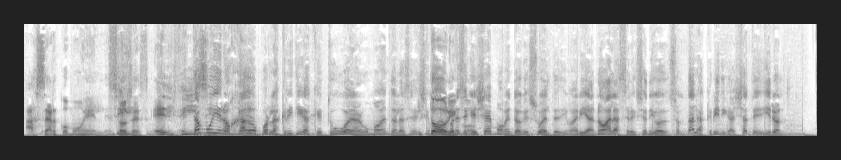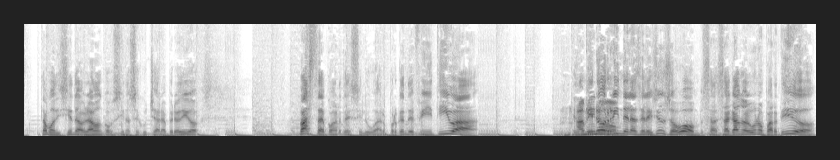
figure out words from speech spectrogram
a ser como él. Sí, Entonces es difícil. Está muy enojado también. por las críticas que tuvo en algún momento en la selección. Me parece que ya es momento que sueltes, Di María, no a la selección. Digo, soltá las críticas, ya te dieron. Estamos diciendo, hablaban como si no se escuchara, pero digo, basta de ponerte ese lugar, porque en definitiva, el A que mí no, no. rinde la selección sos vos, o sea, sacando algunos partidos.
